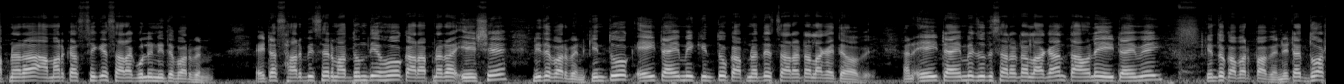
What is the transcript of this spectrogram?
আপনারা আমার কাছ থেকে চারাগুলি নিতে পারবেন। এটা সার্ভিসের মাধ্যম দিয়ে হোক, আর আপনারা এসে নিতে পারবেন। কিন্তু এই টাইমে কিন্তু আপনাদের চারাটা লাগাইতে হবে। কারণ এই টাইমে যদি চারাটা লাগান, তাহলে এই টাইমেই কিন্তু আবার পাবেন। এটা দশ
